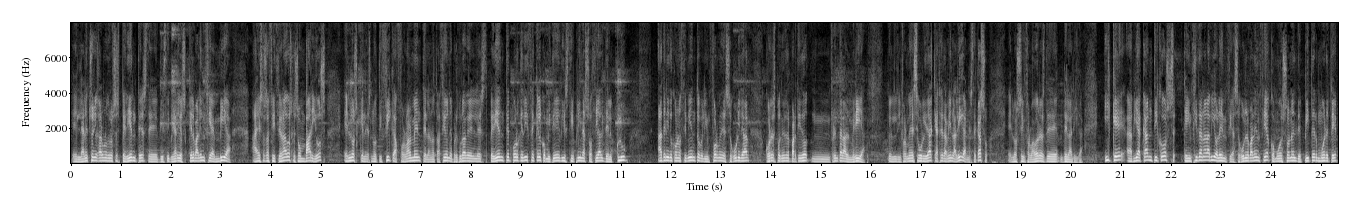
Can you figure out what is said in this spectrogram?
eh, le han hecho llegar uno de los expedientes de disciplinarios que el Valencia envía a estos aficionados, que son varios, en los que les notifica formalmente la anotación de apertura del expediente porque dice que el Comité de Disciplina Social del club ha tenido conocimiento del informe de seguridad correspondiente al partido mm, frente a la Almería. El informe de seguridad que hace también la Liga, en este caso, eh, los informadores de, la Liga. Y que había cánticos que incitan a la violencia, según el Valencia, como son el de Peter Muerte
